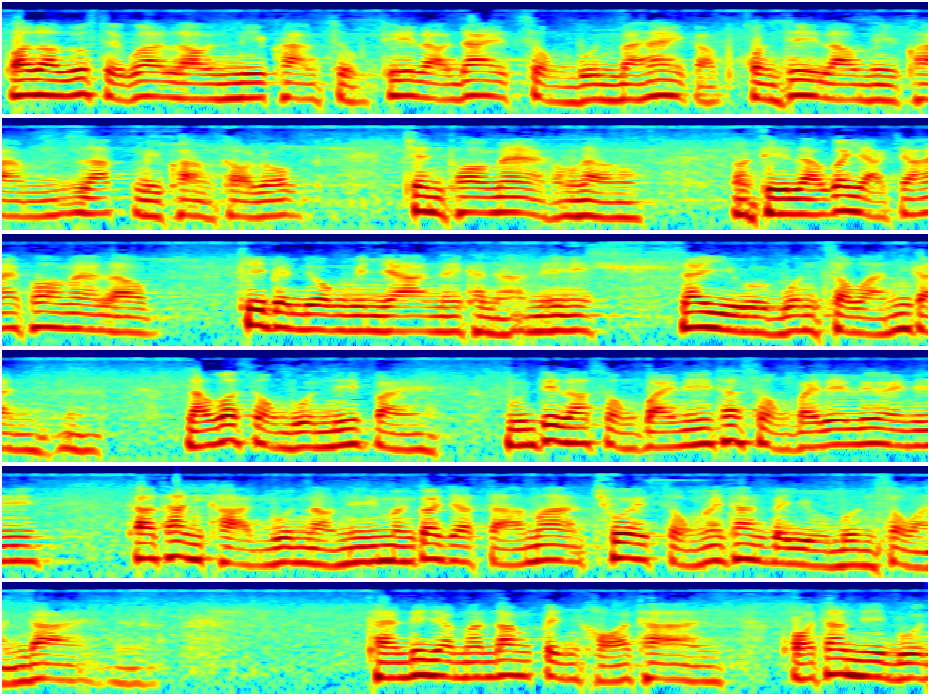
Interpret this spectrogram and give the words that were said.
เพราะเรารู้สึกว่าเรามีความสุขที่เราได้ส่งบุญมาให้กับคนที่เรามีความรักมีความเคารพ เช่นพ่อแม่ของเรา บางทีเราก็อยากจะให้พ่อแม่เรา ที่เป็นดวงวิญญาณในขณะนี้ได้อยู่บนสวรรค์กัน เราก็ส่งบุญนี้ไป บุญที่เราส่งไปนี้ถ้าส่งไปเรื่อยๆนี้ ถ้าท่านขาดบุญเหล่านี้มันก็จะสามารถช่วยส่งให้ท่านไปอยู่บนสวรรค์ได้ แทนที่จะมาต้องเป็นขอทาน พอท่านมีบุญ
